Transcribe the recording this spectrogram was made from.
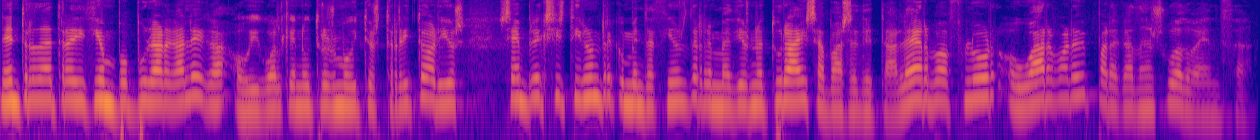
Dentro da tradición popular galega, ou igual que noutros moitos territorios, sempre existiron recomendacións de remedios naturais a base de tal erva, flor ou árbore para cada en súa doenza.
